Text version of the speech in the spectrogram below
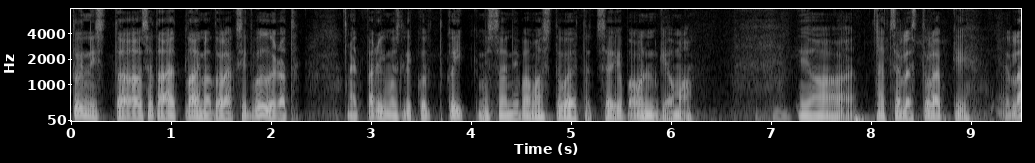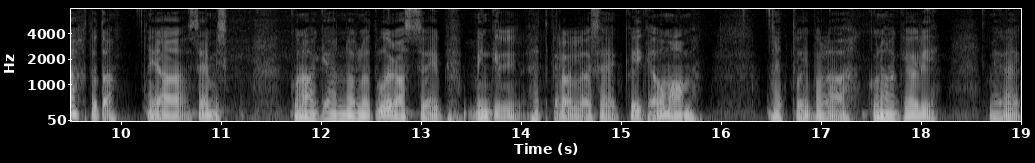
tunnista seda, et laenud oleksid võõrad, et pärimuslikult kõik, mis on juba vastu võetud, see juba ongi oma. ja et sellest tulebki lähtuda ja see, mis kunagi on olnud võõras, see võib mingil hetkel olla see kõige omam. et võib-olla kunagi oli meile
